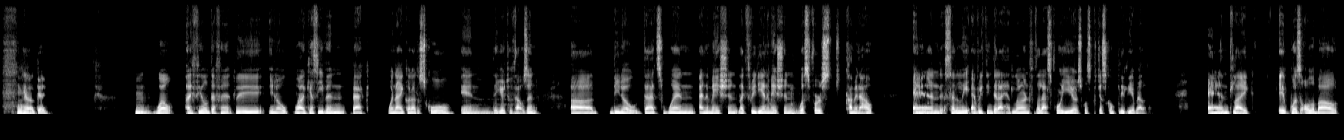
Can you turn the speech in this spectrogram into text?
yeah, okay. Hmm. Well, I feel definitely, you know, well, I guess even back when I got out of school in the year 2000, uh, you know, that's when animation, like 3D animation, mm-hmm. was first coming out. And suddenly everything that I had learned for the last four years was just completely irrelevant. And like it was all about,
